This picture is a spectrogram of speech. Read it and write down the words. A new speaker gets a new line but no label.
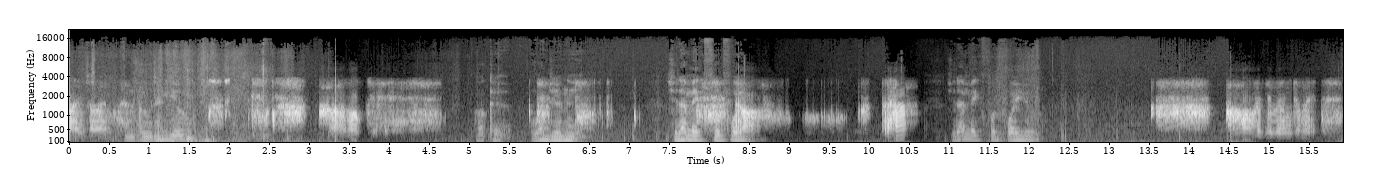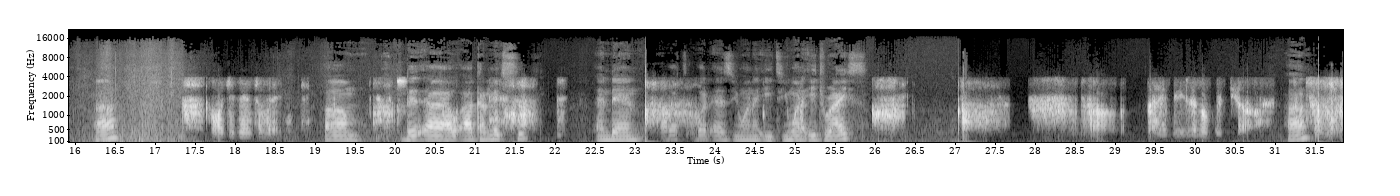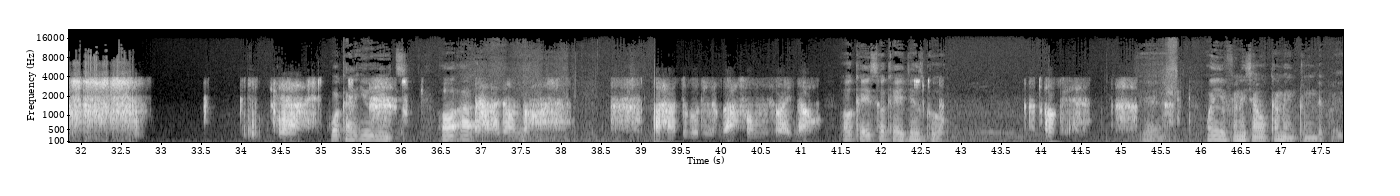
How you doing?
I'm good. And you?
I'm okay.
Okay. What do you need? Should I make food for you?
Huh?
Should I make food for you?
What are you going to make?
Huh?
What are you going to make?
Um, the, uh, I can make soup. And then, what, what else you want to eat? You want to eat rice? Huh?
Yeah.
What can you eat? Or, uh,
I don't know. I have to go to the bathroom right now.
okay, it's okay. Just go.
Okay.
Yeah. When you finish, I will come and clean the place.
